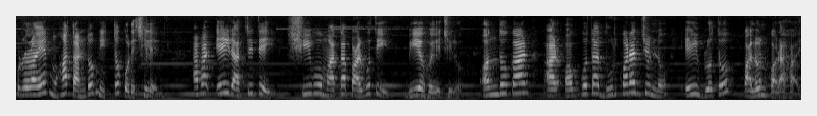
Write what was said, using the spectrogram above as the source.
প্রলয়ের মহাতাণ্ডব নৃত্য করেছিলেন। আবার এই রাত্রিতেই শিব ও মাতা পার্বতী বিয়ে হয়েছিল। অন্ধকার আর অজ্ঞতা দূর করার জন্য এই ব্রত পালন করা হয়।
